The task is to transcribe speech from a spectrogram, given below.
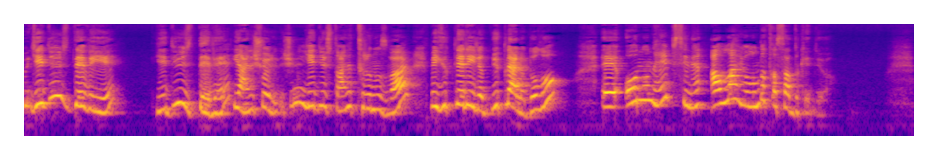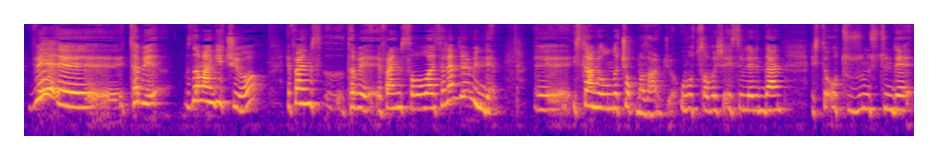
700 deveyi 700 deve yani şöyle düşünün 700 tane tırınız var ve yükleriyle yüklerle dolu. E, onun hepsini Allah yolunda tasadduk ediyor. Ve e, tabi zaman geçiyor. Efendimiz tabi Efendimiz sallallahu aleyhi ve sellem döneminde e, İslam yolunda çok mal harcıyor. Uhud savaşı esirlerinden işte 30'un üstünde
